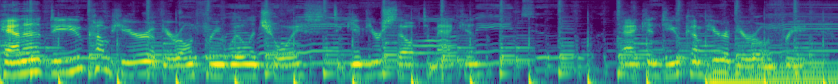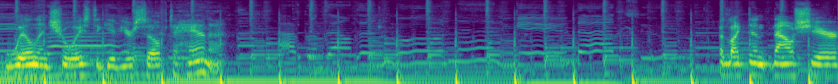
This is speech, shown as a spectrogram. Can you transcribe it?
Hannah, do you come here of your own free will and choice to give yourself to Mackin? Mackin, do you come here of your own free will and choice to give yourself to Hannah? I'd like to now share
